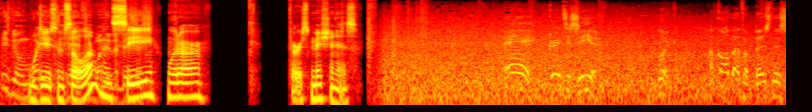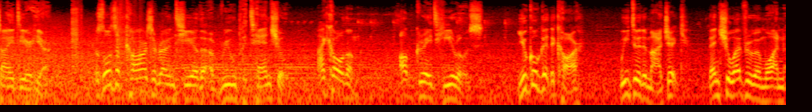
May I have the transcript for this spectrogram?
He's been Do some solo and see what our first mission is. Hey, great to see you. Look, I've got a bit of a business idea here. There's loads of cars around here that have real potential. I call them upgrade heroes. You go get the car, we do the magic, then show everyone what an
